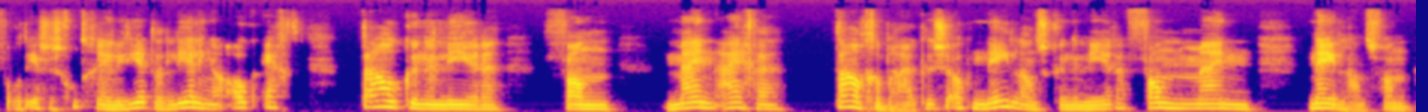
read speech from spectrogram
voor het eerst eens goed gerealiseerd dat leerlingen ook echt taal kunnen leren van mijn eigen taalgebruik. Dus ook Nederlands kunnen leren van mijn Nederlands. Van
